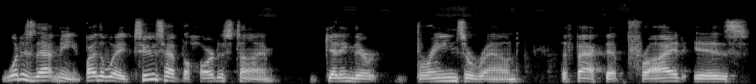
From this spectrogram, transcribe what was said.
What does that mean? By the way, twos have the hardest time getting their brains around the fact that pride is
